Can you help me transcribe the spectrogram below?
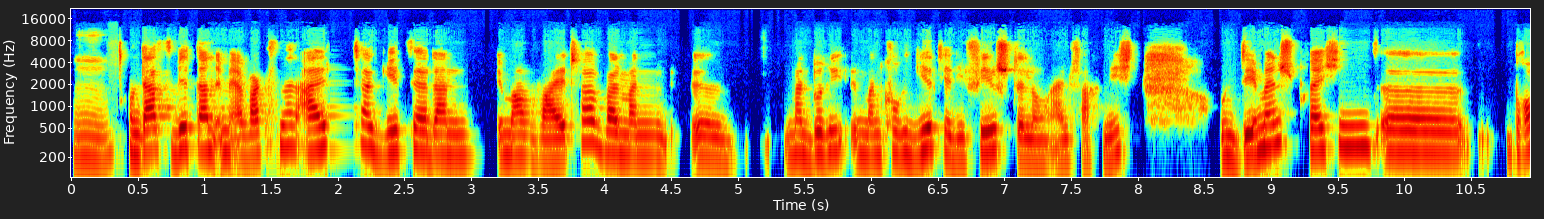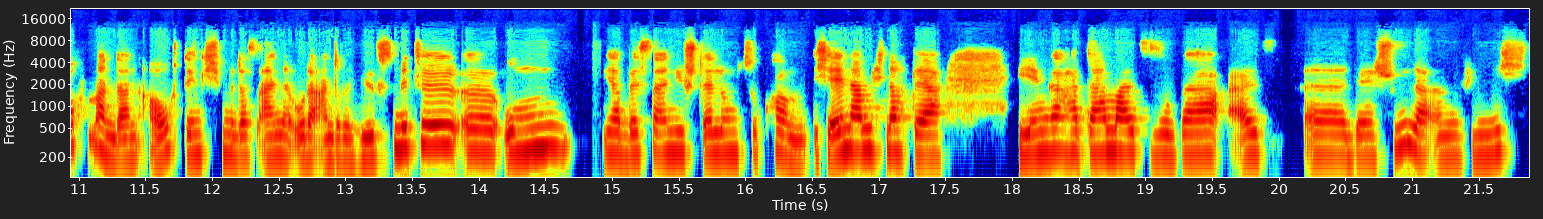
Mhm. Und das wird dann im Erwachsenenalter, geht es ja dann immer weiter, weil man, äh, man, man korrigiert ja die Fehlstellung einfach nicht. Und dementsprechend äh, braucht man dann auch, denke ich mir, das eine oder andere Hilfsmittel, äh, um ja besser in die Stellung zu kommen. Ich erinnere mich noch, der Jenga hat damals sogar, als äh, der Schüler irgendwie nicht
